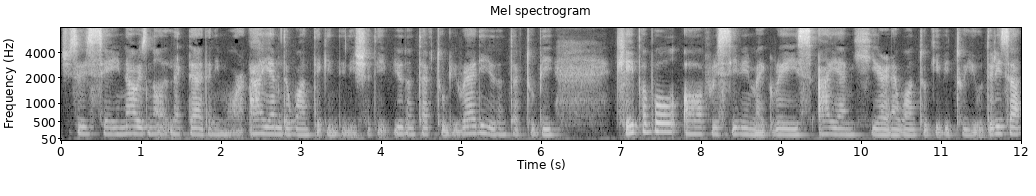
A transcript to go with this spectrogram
Jesus is saying, now it's not like that anymore. I am the one taking the initiative. You don't have to be ready. You don't have to be capable of receiving my grace, I am here and I want to give it to you. There is a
